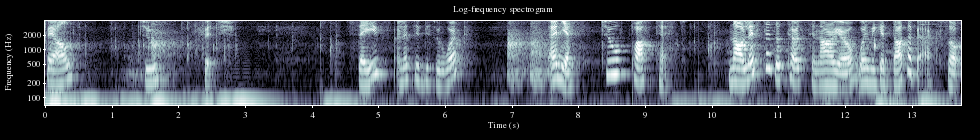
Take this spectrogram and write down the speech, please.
failed to fetch. Save and let's see if this will work. And yes two pass test now let's test the third scenario when we get data back. So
